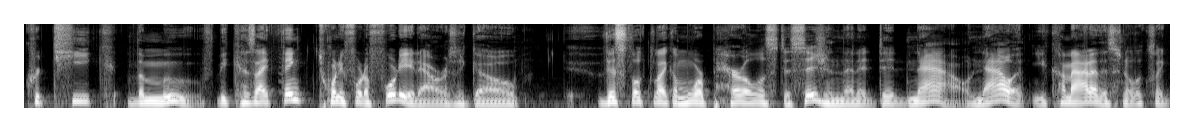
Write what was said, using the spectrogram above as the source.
critique the move because I think 24 to 48 hours ago, this looked like a more perilous decision than it did now. Now it, you come out of this and it looks like,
